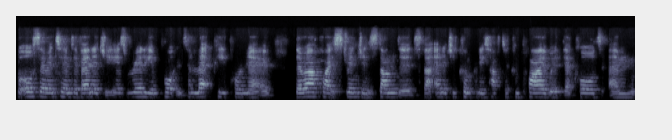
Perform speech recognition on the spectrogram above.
But also in terms of energy it's really important to let people know there are quite stringent standards that energy companies have to comply with. They're called um,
